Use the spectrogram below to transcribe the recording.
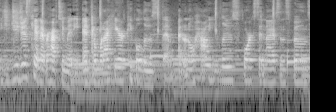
you just can't never have too many. And from what i hear people lose them. I don't know how you lose forks and knives and spoons.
